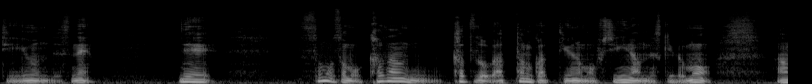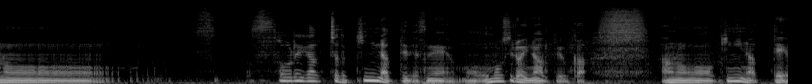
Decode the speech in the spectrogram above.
ていうんですね。でそもそも火山活動があったのかっていうのも不思議なんですけどもあのー、それがちょっと気になってですねもう面白いなというかあの、気になって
